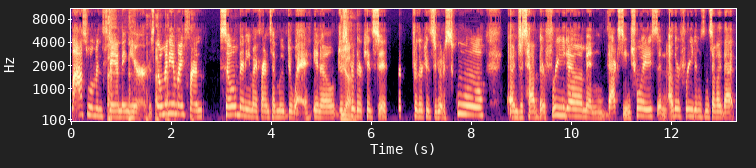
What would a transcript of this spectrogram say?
last woman standing here. so many of my friends, so many of my friends have moved away, you know, just Yeah. for their kids to, for their kids to go to school and just have their freedom and vaccine choice and other freedoms and stuff like that.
